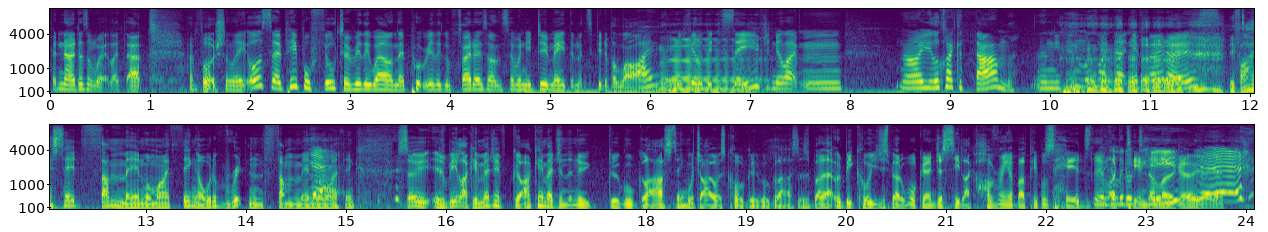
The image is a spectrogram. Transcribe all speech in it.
but no, it doesn't work like that, unfortunately. Also, people filter really well and they put really good photos on. So when you do meet them, it's a bit of a lie and you feel a bit Ah. deceived and you're like, mm, no, you look like a thumb and you didn't look like that in your photos. If I said thumb man were my thing, I would have written thumb man Yeah. were my thing. So it'd be like imagine if I can imagine the new Google Glass thing, which I always call Google Glasses, but that would be cool. You just be able to walk around and just see like hovering above people's heads. They're Like Tinder T? logo. Yeah. Yeah.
